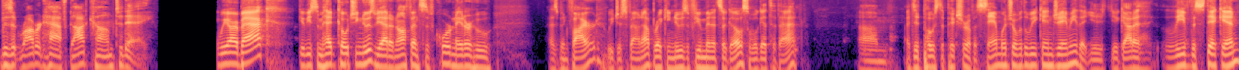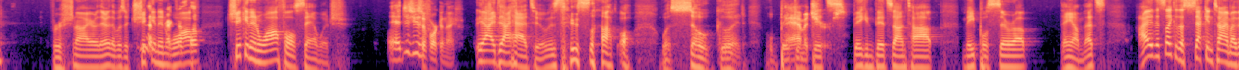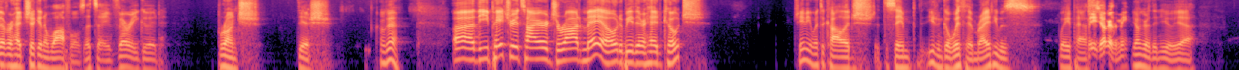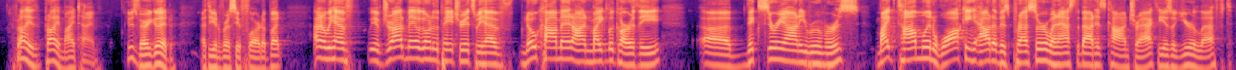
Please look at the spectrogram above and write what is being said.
Visit RobertHalf.com today. We are back. Give you some head coaching news. We had an offensive coordinator who has been fired. We just found out breaking news a few minutes ago, so we'll get to that. Um, I did post a picture of a sandwich over the weekend, Jamie, that you you gotta leave the stick in for Schneier there. There was a chicken and waffle chicken and waffle sandwich. Yeah, just use a fork and knife. Yeah, I, did- I had to. It was too slop. Oh, was so good. Little bacon Amateurs. bits, bacon bits on top, maple syrup. Damn, that's I. That's like the second time I've ever had chicken and waffles. That's a very good brunch dish. Okay. Uh, the Patriots hired Jerod Mayo to be their head coach. Jamie went to college at the same. You didn't go with him, right? He was way past He's younger than me. younger than you, yeah. Probably probably my time. He was very good at the University of Florida, but I don't know. We have we have Jerod Mayo going to the Patriots. We have no comment on Mike McCarthy, uh, Nick Sirianni rumors, Mike Tomlin walking out of his presser when asked about his contract. He has a year left.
